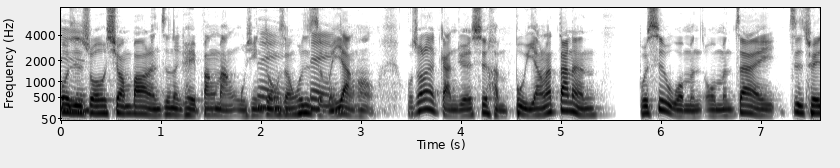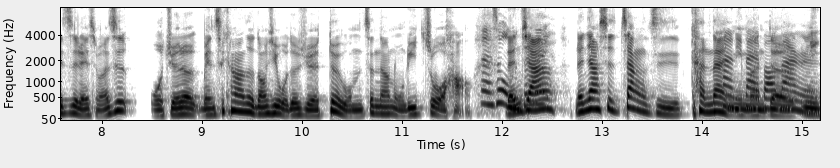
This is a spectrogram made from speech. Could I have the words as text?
或者是说希望包大人真的可以帮忙五行众生，或是怎么样哈？我说那感觉是很不一样。那当然不是我们我们在自吹自擂什么，而是我觉得每次看到这个东西，我都觉得对我们真的要努力做好。但是人家人家是这样子看待你们的，你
